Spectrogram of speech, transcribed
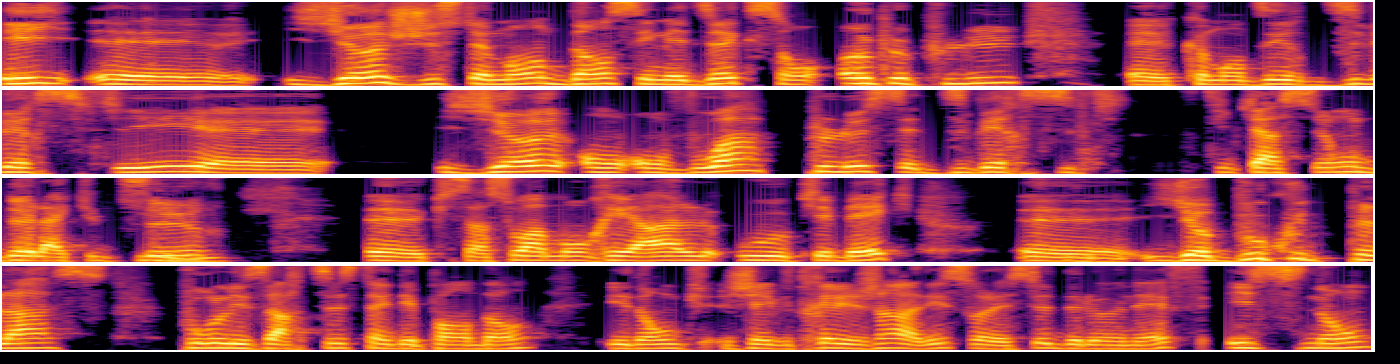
Et euh, il y a justement dans ces médias qui sont un peu plus, euh, comment dire, diversifiés, euh, il y a, on, on, voit plus cette diversification de la culture, mmh. que ce soit à Montréal ou au Québec. Euh, il y a beaucoup de place pour les artistes indépendants. Et donc, j'inviterai les gens à aller sur le site de l'ONF. Et sinon,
